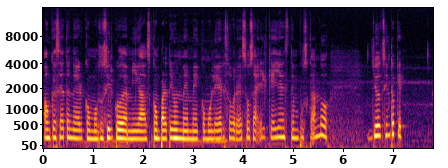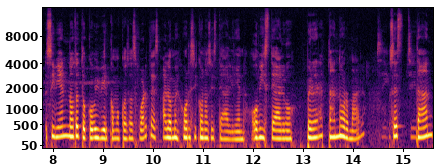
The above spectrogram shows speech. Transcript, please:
Aunque sea tener como su círculo de amigas, compartir un meme, como leer sobre eso, o sea, el que ellas estén buscando. Yo siento que si bien no te tocó vivir como cosas fuertes, a lo mejor sí conociste a alguien o viste algo, pero era tan normal. O sea, es tan,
